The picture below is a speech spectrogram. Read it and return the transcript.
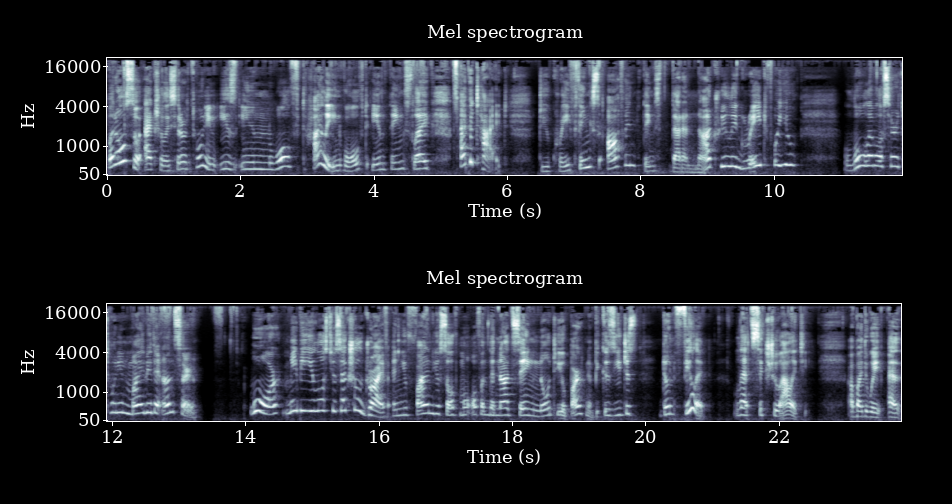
But also, actually, serotonin is involved, highly involved in things like appetite. Do you crave things often, things that are not really great for you? Low level of serotonin might be the answer. Or maybe you lost your sexual drive and you find yourself more often than not saying no to your partner because you just don't feel it. That's sexuality. Uh, by the way, as,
